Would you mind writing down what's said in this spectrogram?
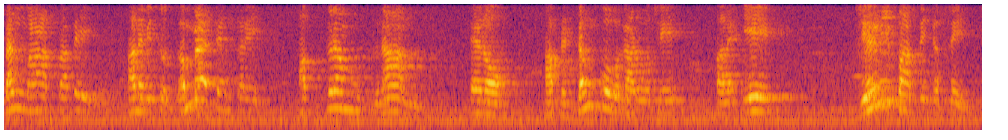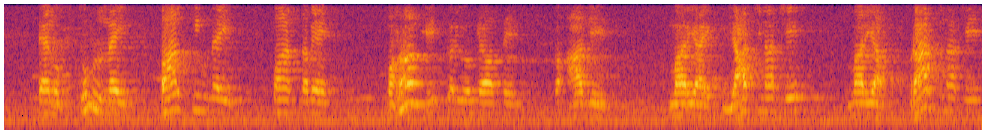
તન્મણાટ સાથે અને મિત્રો, ગમે તેમ કરે અક્રમ જ્ઞાન એનો આપણે ડંકો વગાડવો છે અને એ જેની પાસે જશે, એનું સ્થૂળ નહીં, પાર્થિવ નહીં. પણ તમે મહાન હિત કર્યું કહેવાશે, તો આજે મારી આ એક યાચના છે, મારી આ પ્રાર્થના છે.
